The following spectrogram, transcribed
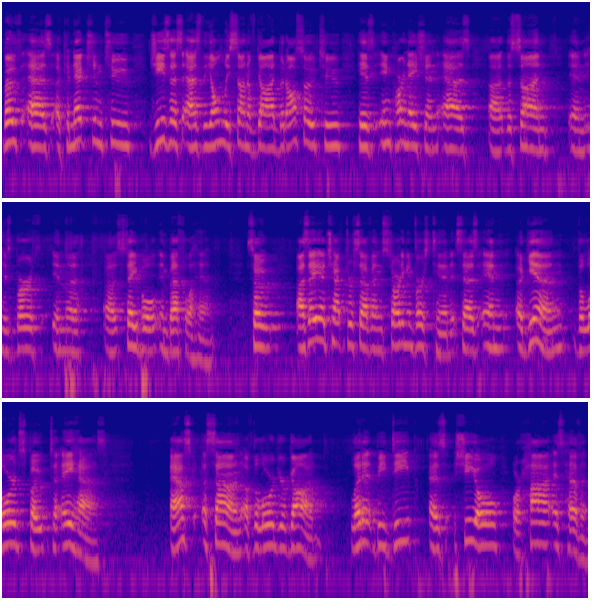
both as a connection to Jesus as the only Son of God, but also to his incarnation as uh, the Son in his birth in the uh, stable in Bethlehem. So Isaiah chapter 7, starting in verse 10, it says, And again the Lord spoke to Ahaz Ask a sign of the Lord your God. Let it be deep as Sheol or high as heaven.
